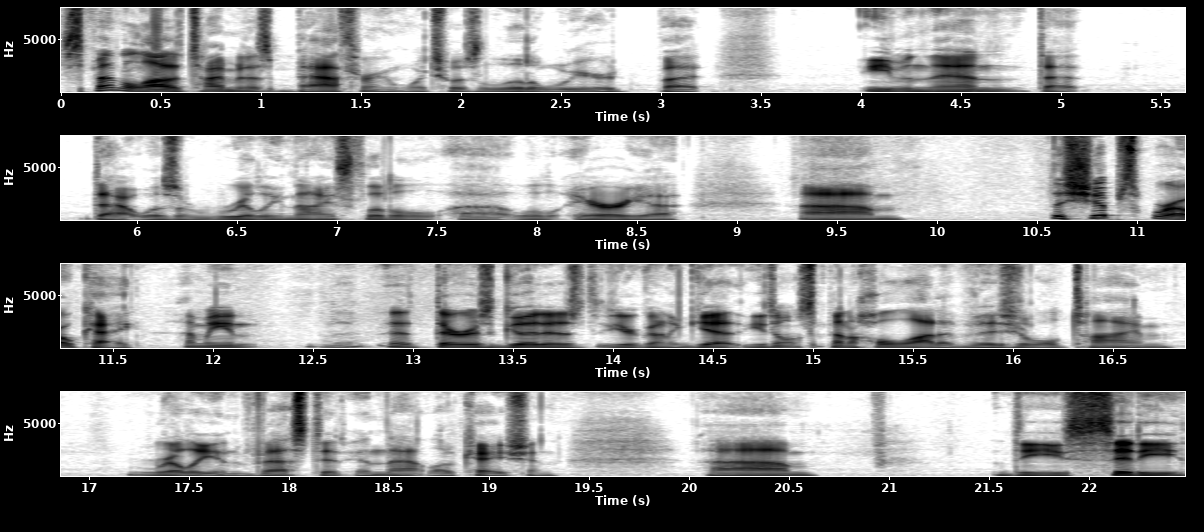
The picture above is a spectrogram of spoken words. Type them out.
spent a lot of time in his bathroom, which was a little weird, but even then, that that was a really nice little uh, little area. Um, the ships were okay. I mean, they're as good as you're going to get. You don't spend a whole lot of visual time really invested in that location. Um, the city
